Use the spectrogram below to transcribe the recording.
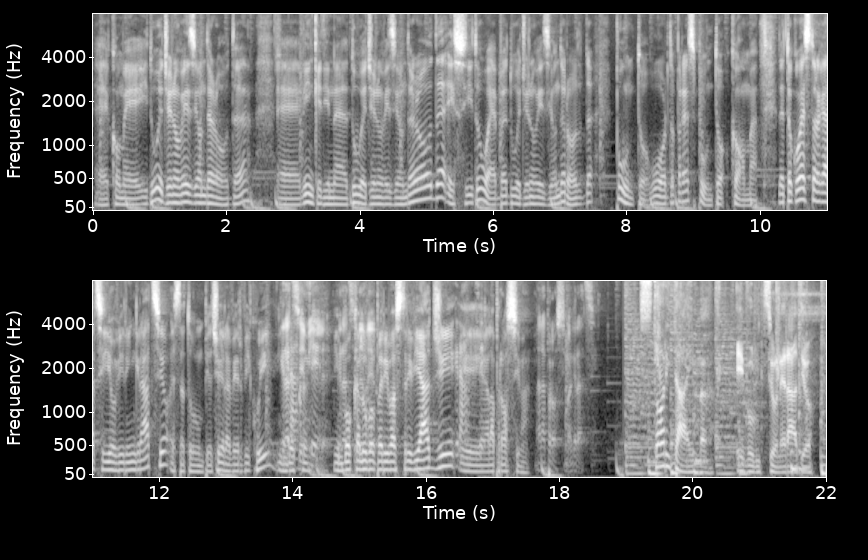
eh, come i due genovesi on the road, eh, LinkedIn due genovesi on the road e sito web due genovesi on the road.wordpress.com. Detto questo ragazzi io vi ringrazio, è stato un piacere avervi qui, in, grazie bocca, mille in grazie bocca al lupo per i vostri viaggi e Grazie. alla prossima. alla prossima grazie Storytime. Evoluzione Radio.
